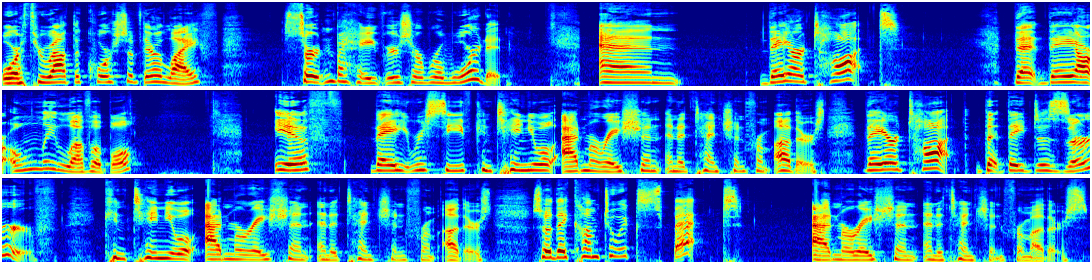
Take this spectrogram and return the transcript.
or throughout the course of their life, certain behaviors are rewarded and they are taught that they are only lovable if they receive continual admiration and attention from others. They are taught that they deserve continual admiration and attention from others. So they come to expect admiration and attention from others.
